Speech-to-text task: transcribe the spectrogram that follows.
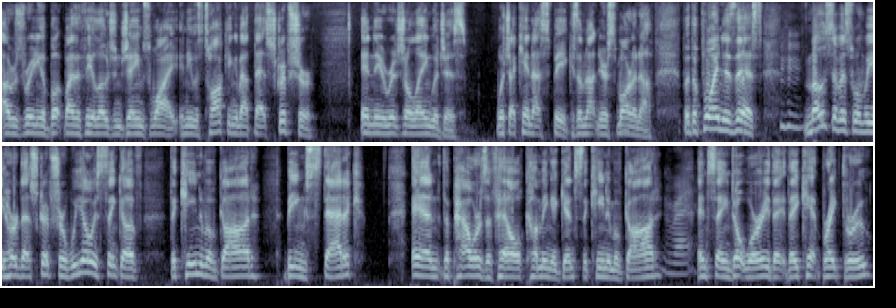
I was reading a book by the theologian James White, and he was talking about that scripture in the original languages, which I cannot speak because I'm not near smart enough. But the point is this most of us, when we heard that scripture, we always think of the kingdom of God being static and the powers of hell coming against the kingdom of God Right. and saying, don't worry, they, they can't break through.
